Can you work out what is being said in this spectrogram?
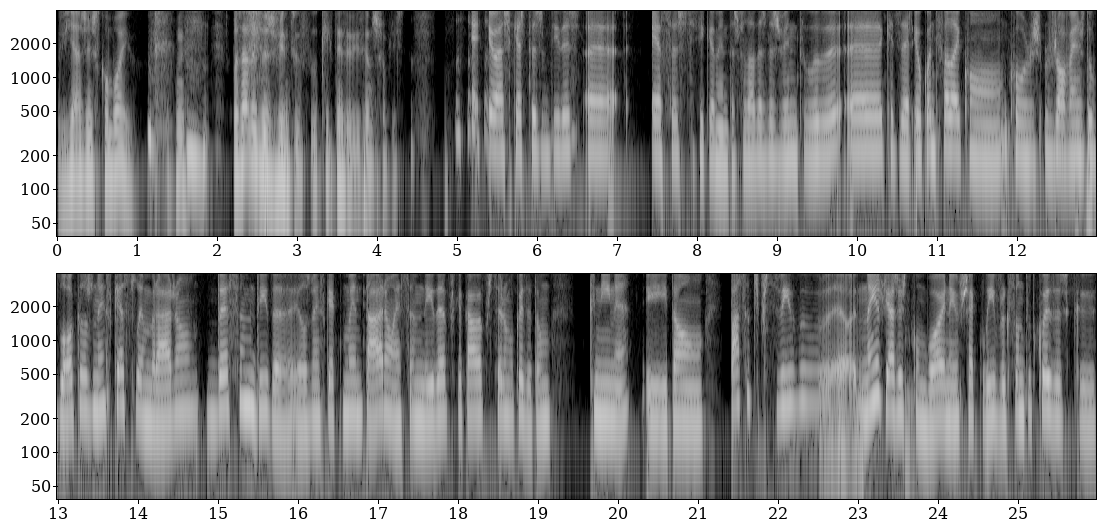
viagens de comboio. Passadas da juventude, o que é que tens a dizer-nos sobre isto? É, eu acho que estas medidas, uh, essas especificamente, as passadas da juventude, uh, quer dizer, eu quando falei com, com os jovens do bloco, eles nem sequer se lembraram dessa medida, eles nem sequer comentaram essa medida, porque acaba por ser uma coisa tão pequenina e tão. passa despercebido, uh, nem as viagens de comboio, nem o cheque livre, que são tudo coisas que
